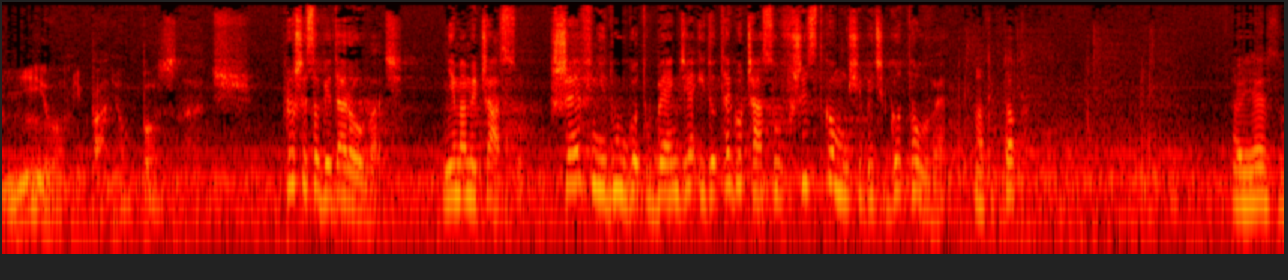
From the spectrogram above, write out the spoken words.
Miło mi panią poznać. Proszę sobie darować. Nie mamy czasu. Szef niedługo tu będzie i do tego czasu wszystko musi być gotowe. A, tip top. O Jezu.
